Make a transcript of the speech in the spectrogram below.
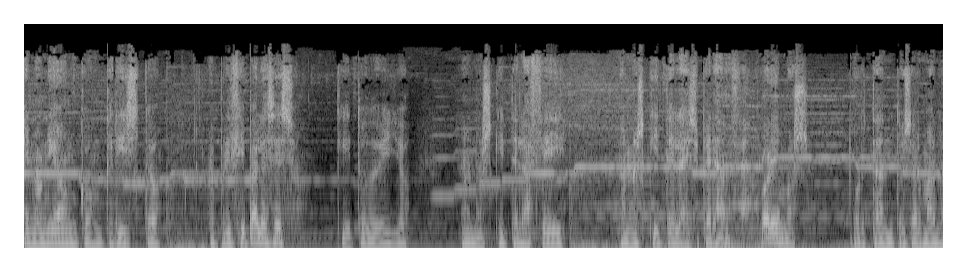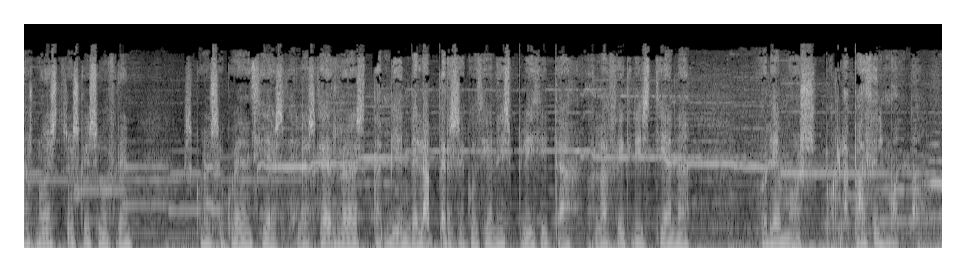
en unión con Cristo, lo principal es eso, que todo ello no nos quite la fe, no nos quite la esperanza. Oremos por tantos hermanos nuestros que sufren las consecuencias de las guerras, también de la persecución explícita a la fe cristiana. Oremos por la paz del mundo.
